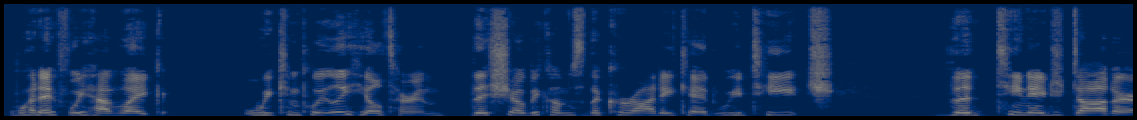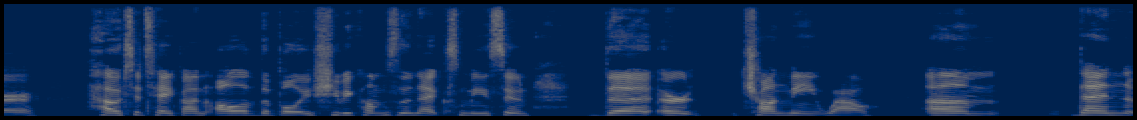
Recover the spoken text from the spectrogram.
What if we have like we completely heel turn? This show becomes the Karate Kid. We teach the teenage daughter how to take on all of the bullies. She becomes the next Misun. The or Chan Mi. Wow. Um. Then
